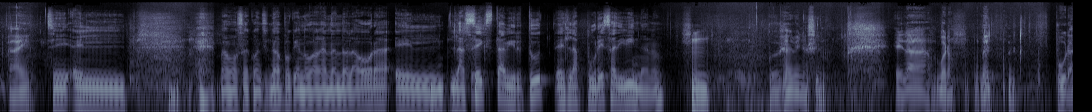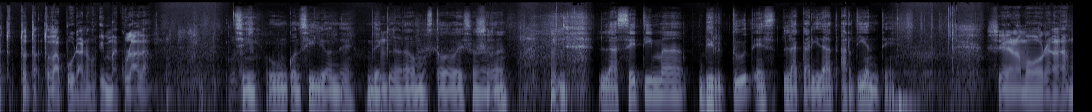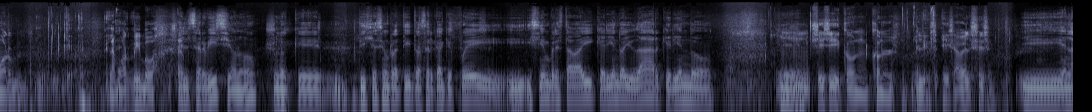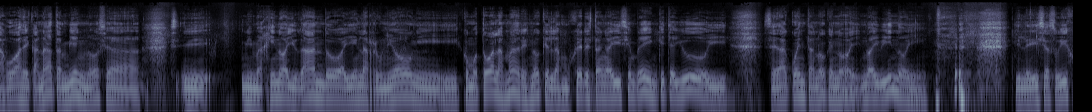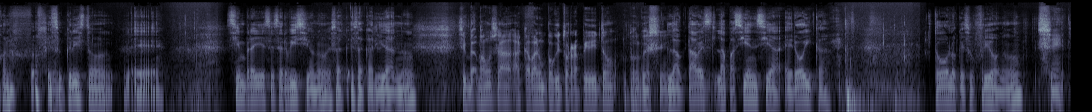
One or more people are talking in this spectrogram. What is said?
ahí. Sí, el... Vamos a continuar porque no va ganando la hora. El... La sexta virtud es la pureza divina, ¿no? Mm. Pureza divina, sí. Bueno, eh, pura, to- to- toda pura, ¿no? Inmaculada. Sí, hubo un concilio donde declarábamos todo eso, ¿verdad? La séptima virtud es la caridad ardiente. Sí, el amor, el amor, el amor vivo. El servicio, ¿no? Lo que dije hace un ratito acerca que fue y, siempre estaba ahí queriendo ayudar, queriendo... Mm, Sí, sí, con, con el- Isabel, sí, sí. Y en las bodas de Caná también, ¿no? O sea, me imagino ayudando ahí en la reunión y, y como todas las madres, ¿no? Que las mujeres están ahí siempre, "Ey, ¿en qué te ayudo? Y se da cuenta, ¿no? Que no hay, no hay vino y, y le dice a su hijo, ¿no? Jesucristo, eh, siempre hay ese servicio, ¿no? Esa, esa caridad, ¿no? Sí, vamos a acabar un poquito rapidito, porque sí. La octava es la paciencia heroica. Todo lo que sufrió, ¿no? Sí,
